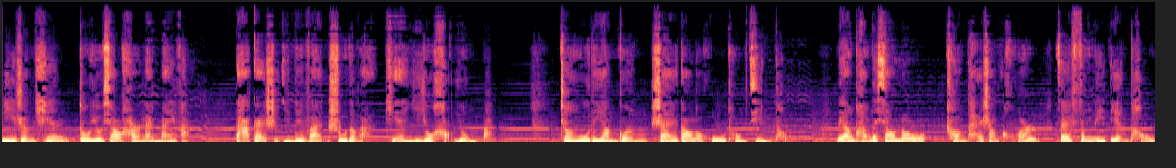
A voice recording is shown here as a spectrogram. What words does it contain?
一整天都有小孩来买碗，大概是因为碗叔的碗便宜又好用吧。正午的阳光晒到了胡同尽头，两旁的小楼窗台上的花儿在风里点头，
